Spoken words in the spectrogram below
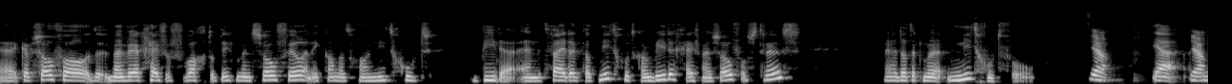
Uh, ik heb zoveel, de, mijn werkgever verwacht op dit moment zoveel en ik kan het gewoon niet goed bieden. En het feit dat ik dat niet goed kan bieden, geeft mij zoveel stress dat ik me niet goed voel. Ja. Ja, ja.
